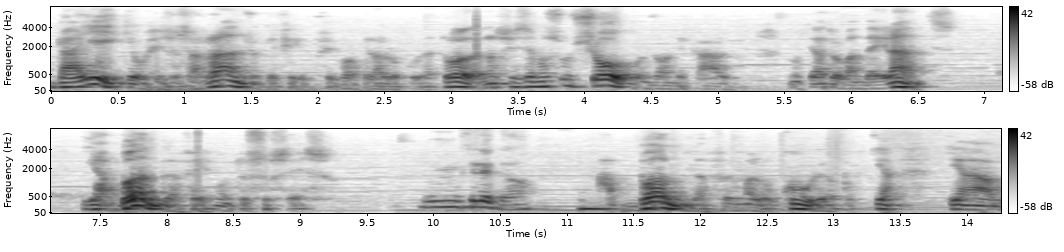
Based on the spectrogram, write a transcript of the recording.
daí que eu fiz os arranjos, que fi- ficou aquela loucura toda, nós fizemos um show com o João de Carlos no Teatro Bandeirantes. E a banda fez muito sucesso. Hum, que legal. A banda foi uma loucura, porque tinha, tinha,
